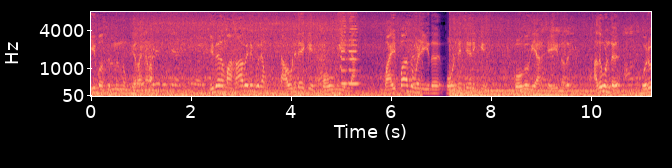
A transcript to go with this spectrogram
ഈ ബസ്സിൽ നിന്നും ഇറങ്ങണം. ഇത് മഹാബലിപുരം ടൗണിലേക്ക് പോവുകയില്ല. ബൈപ്പാസ് വഴി ഇത് പോണ്ടിച്ചേരിക്ക് പോകുകയാണ് ചെയ്യുന്നത്. അതുകൊണ്ട് ഒരു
